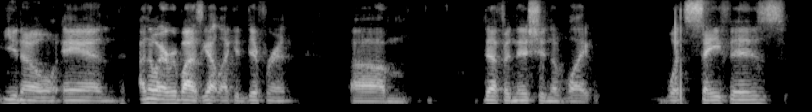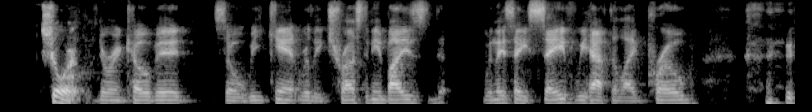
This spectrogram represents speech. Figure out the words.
You know, and I know everybody's got like a different um, definition of like what safe is. Sure. During COVID, so we can't really trust anybody's when they say safe we have to like probe.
